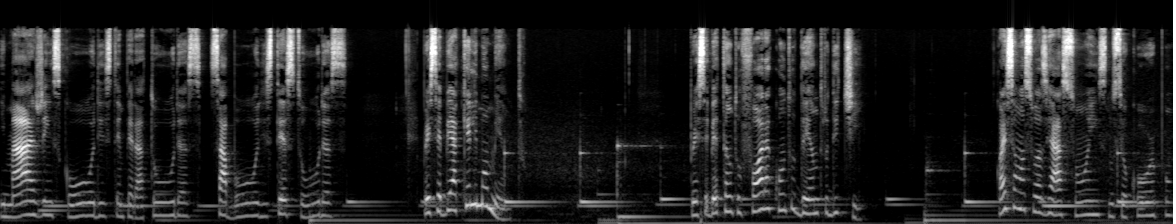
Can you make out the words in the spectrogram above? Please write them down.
imagens, cores, temperaturas, sabores, texturas Perceber aquele momento. Perceber tanto fora quanto dentro de ti. Quais são as suas reações no seu corpo?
